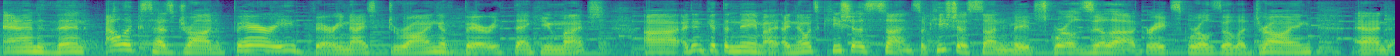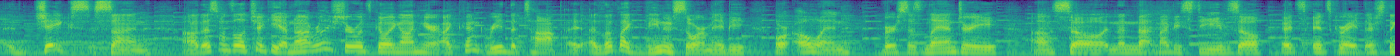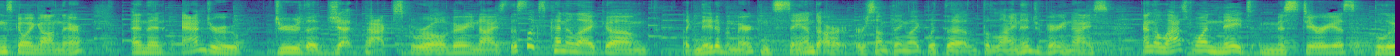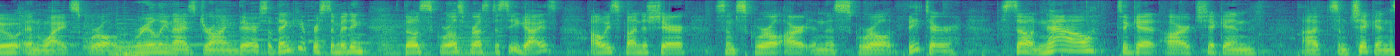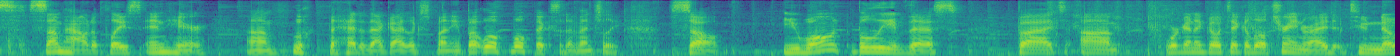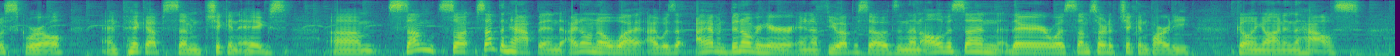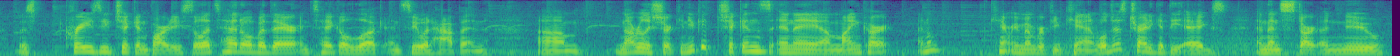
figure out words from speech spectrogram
And then Alex has drawn Barry. Very nice drawing of Barry. Thank you much. Uh, I didn't get the name. I, I, know it's Keisha's son. So Keisha's son made Squirrelzilla, great Squirrelzilla drawing. And Jake's son. Uh, this one's a little tricky. I'm not really sure what's going on here. I couldn't read the top. It, it looked like Venusaur maybe, or Owen versus Landry. Um, so, and then that might be Steve. So it's it's great. There's things going on there. And then Andrew drew the jetpack squirrel. Very nice. This looks kind of like um, like Native American sand art or something, like with the, the lineage. Very nice. And the last one, Nate, mysterious blue and white squirrel. Really nice drawing there. So thank you for submitting those squirrels for us to see, guys. Always fun to share some squirrel art in the squirrel theater. So now to get our chicken, uh, some chickens somehow to place in here. Um, the head of that guy looks funny, but we'll we'll fix it eventually. So you won't believe this, but um, we're gonna go take a little train ride to No Squirrel and pick up some chicken eggs. Um, some so, something happened. I don't know what. I was I haven't been over here in a few episodes, and then all of a sudden there was some sort of chicken party going on in the house. This crazy chicken party. So let's head over there and take a look and see what happened. Um, not really sure. Can you get chickens in a, a minecart? I don't can't remember if you can. We'll just try to get the eggs and then start a new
